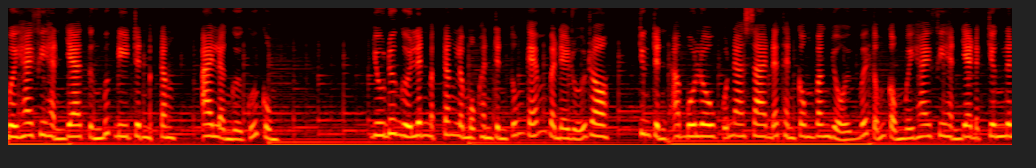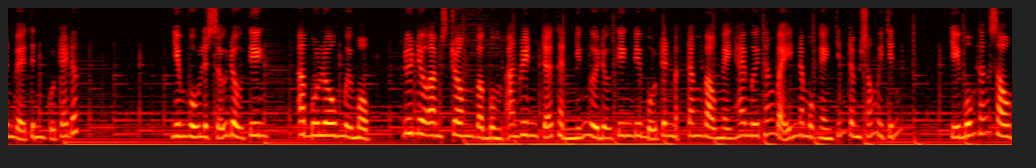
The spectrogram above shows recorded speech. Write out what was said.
12 phi hành gia từng bước đi trên mặt trăng, ai là người cuối cùng? Dù đưa người lên mặt trăng là một hành trình tốn kém và đầy rủi ro, chương trình Apollo của NASA đã thành công vang dội với tổng cộng 12 phi hành gia đặt chân lên vệ tinh của trái đất. Nhiệm vụ lịch sử đầu tiên, Apollo 11, đưa Neil Armstrong và Buzz Aldrin trở thành những người đầu tiên đi bộ trên mặt trăng vào ngày 20 tháng 7 năm 1969. Chỉ 4 tháng sau,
